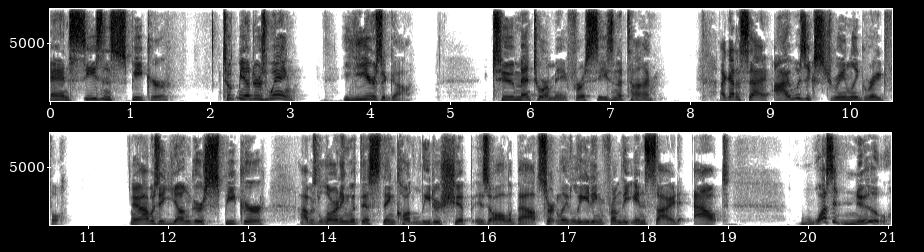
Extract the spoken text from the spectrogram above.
and seasoned speaker took me under his wing years ago to mentor me for a season of time. I got to say, I was extremely grateful. You know, I was a younger speaker. I was learning what this thing called leadership is all about. Certainly leading from the inside out wasn't new,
